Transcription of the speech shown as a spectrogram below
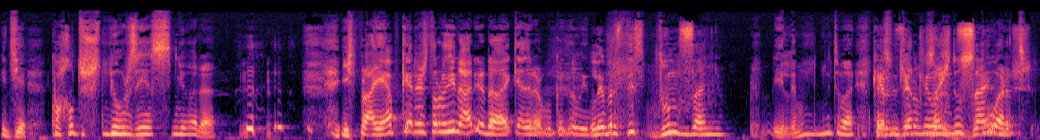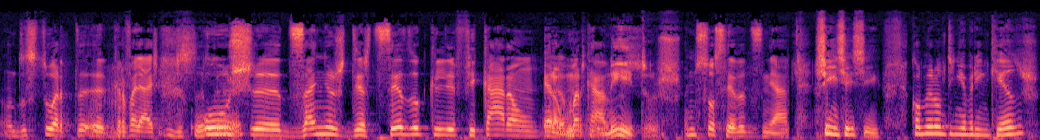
e dizia: Qual dos senhores é a senhora? Isto para a época era extraordinário, não é? Que era uma coisa linda. Lembra-se disso de um desenho. E lembro-me muito bem. Quer Parece-me dizer era um que os do desenhos Stuart. do Stuart eh, Carvalhais, Stuart os eh, desenhos desde cedo que lhe ficaram eh, Eram muito marcados. bonitos. Começou cedo a desenhar. Sim, sim, sim. Como eu não tinha brinquedos,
